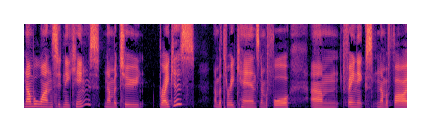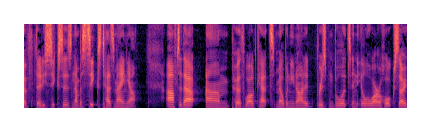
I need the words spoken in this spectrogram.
Number one, Sydney Kings. Number two, Breakers. Number three, Cairns. Number four, um, Phoenix. Number five, 36ers. Number six, Tasmania. After that, um, Perth Wildcats, Melbourne United, Brisbane Bullets, and Illawarra Hawks. So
